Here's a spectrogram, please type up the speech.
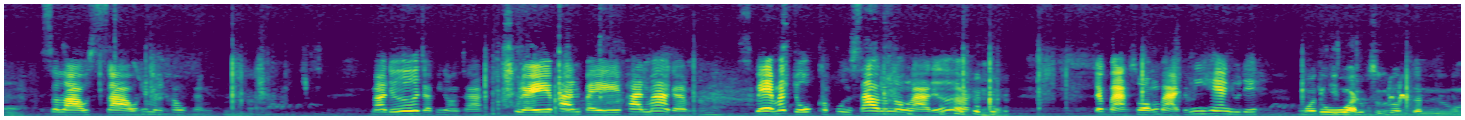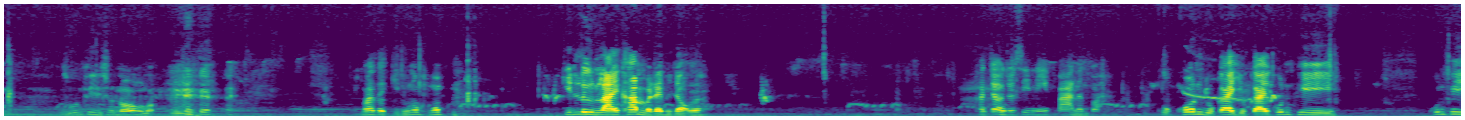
อ่าสลาวซาวให้มันเข้ากันอืมมาเด้อจ้ะพี่น้องจ้ะผู้ใดผ่านไปผ่านมากกับแวะมาจกขับปุ่นเศร้าน้ำนองหลาเด้อจักบาทสองบาทก็มีแห้งอยู่เด้มัวแต่กินรูปสุดรวมกันรวมสูนพี่ชุนน้องบอกอืมมาแต่กินงบงบกินลื่นลายค่ำมาได้พี่น้องเลย เข้าเจ้าจะสีหนี้ปลานั่นตัวทุกคนอยู่ใกล้อยู่ไกลคุณพี่คุณพี่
